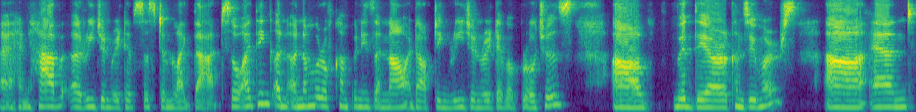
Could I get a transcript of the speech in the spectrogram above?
and have a regenerative system like that. So i think a, a number of companies are now adopting regenerative approaches uh, with their consumers uh, and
